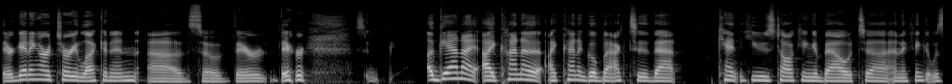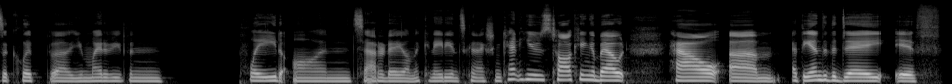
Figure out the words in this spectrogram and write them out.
they're getting Artturi Lehkonen, uh, so they're they're again. I kind of I kind of go back to that Kent Hughes talking about, uh, and I think it was a clip uh, you might have even played on Saturday on the Canadians Connection. Kent Hughes talking about how, um, at the end of the day, if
